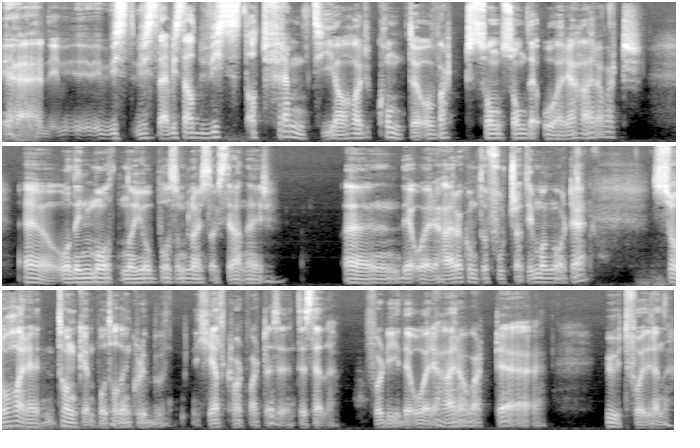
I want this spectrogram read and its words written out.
Hvis, hvis, jeg, hvis jeg hadde visst at fremtida har kommet til å vært sånn som det året her har vært, eh, og den måten å jobbe på som landslagstrener eh, det året her har kommet til å fortsette i mange år til, så har jeg tanken på å ta den klubben helt klart vært til, stede. Fordi det året her har vært eh, utfordrende.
